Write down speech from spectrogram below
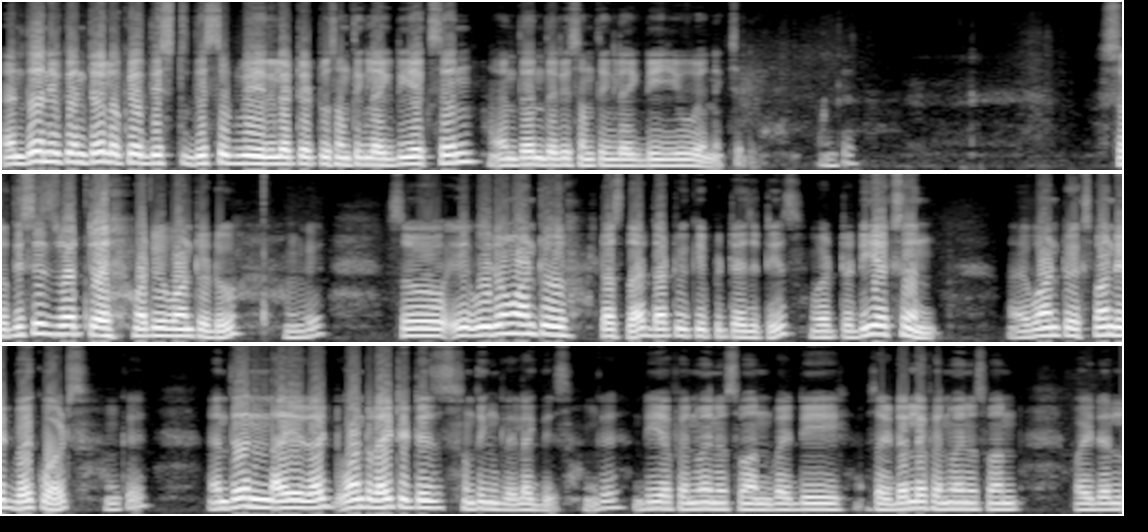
and then you can tell okay this this should be related to something like dxn and then there is something like dun actually okay so this is what uh, what we want to do okay so we don't want to touch that that we keep it as it is but uh, i want to expand it backwards okay and then i write want to write it as something like this okay df n minus 1 by d sorry del f n minus 1 by del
